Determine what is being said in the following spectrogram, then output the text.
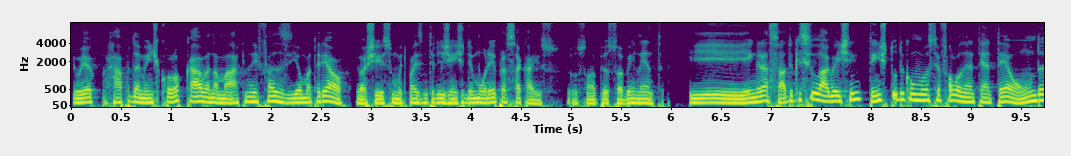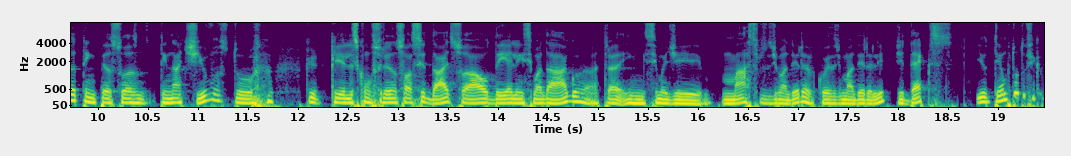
eu ia rapidamente colocava na máquina e fazia o material. Eu achei isso muito mais inteligente, demorei pra sacar isso. Eu sou uma pessoa bem lenta. E é engraçado que esse lago aí tem, tem de tudo como você falou, né? Tem até onda, tem pessoas, tem nativos do que, que eles construíram sua cidade, sua aldeia ali em cima da água, em cima de mastros de madeira, coisa de madeira ali, de decks. E o tempo todo fica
